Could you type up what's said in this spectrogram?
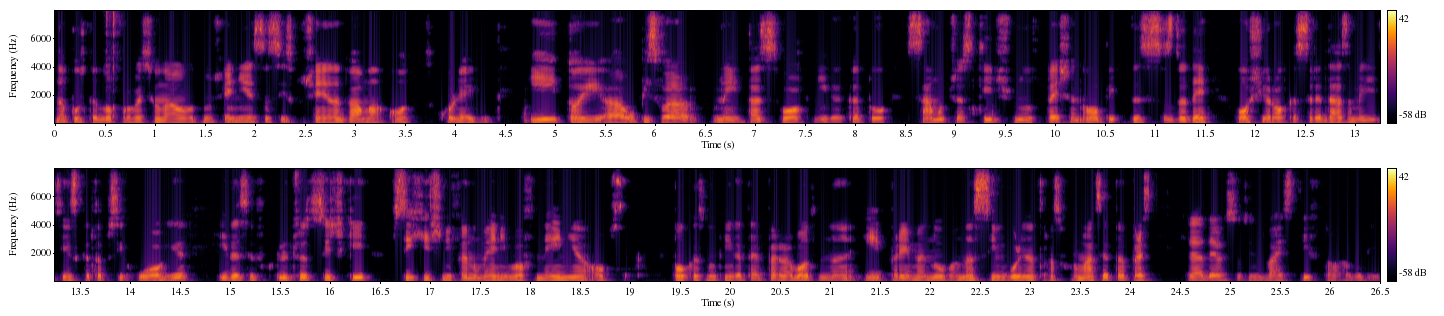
напускат в професионално отношение, с изключение на двама от колегите. И той а, описва не, тази своя книга като само частично успешен опит да се създаде по-широка среда за медицинската психология и да се включат всички психични феномени в нейния обсък. По-късно книгата е преработена и преименувана символи на трансформацията през 1922 година.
